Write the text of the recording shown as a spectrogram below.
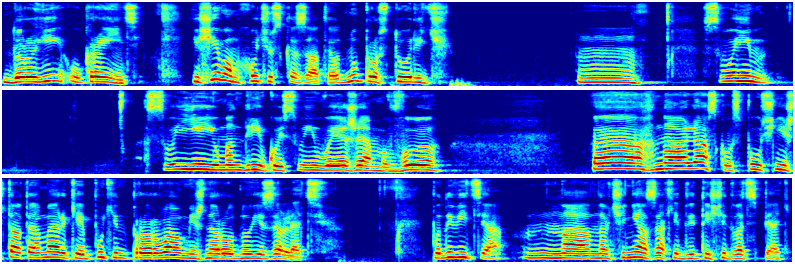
дорогі українці. І ще вам хочу сказати одну просту річ. Своїм, своєю мандрівкою, своїм вояжем в, е, на Аляску, Сполучені Штати Америки, Путін прорвав міжнародну ізоляцію. Подивіться на навчання Захід 2025.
